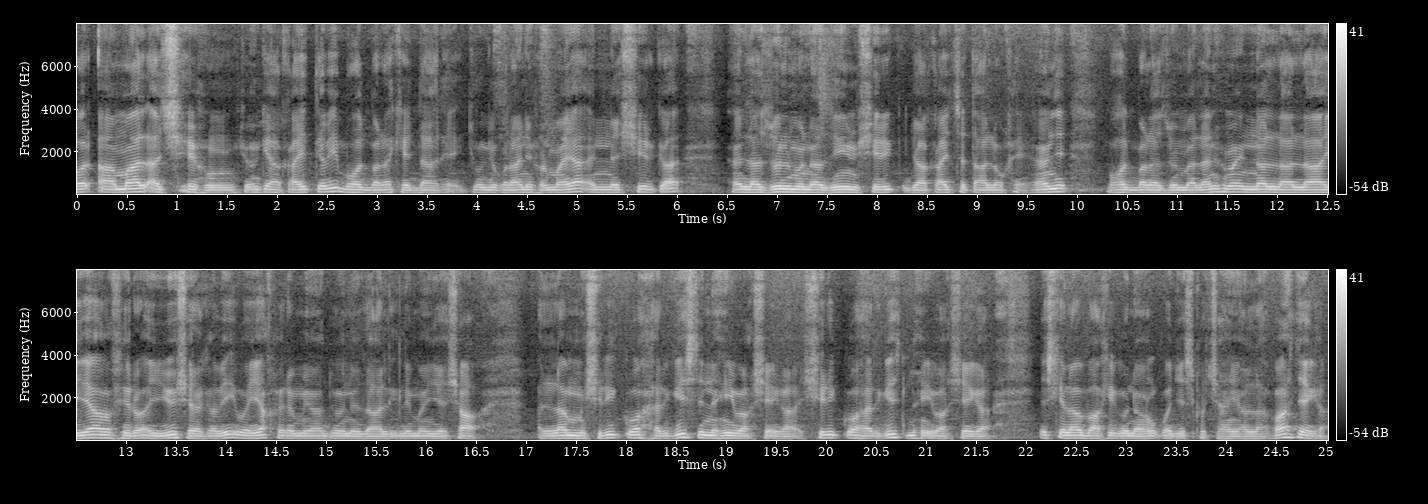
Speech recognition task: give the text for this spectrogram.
اور اعمال اچھے ہوں، کیونکہ عقائد کا بھی بہت بڑا کردار ہے۔ کیونکہ قرآن فرمایا، ان شر کا ظلم نظیم شرک جو عقائد سے تعلق ہے۔ ہاں جی بہت بڑا ظلم۔ اللہ فرمایا، ان اللہ فر ایوشر کبھی و یک فرم یشا اللہ مشرق کو ہرگز نہیں بخشے گا، شرک کو ہرگز نہیں بخشے گا۔ اس کے علاوہ باقی گناہوں کو جس کو چاہیں اللہ بخش دے گا۔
